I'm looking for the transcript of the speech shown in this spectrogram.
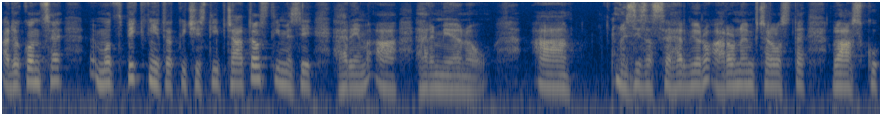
a dokonce moc pěkný, takový čistý přátelství mezi Harrym a Hermionou. A mezi zase Hermionou a Ronem přeroste v lásku,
